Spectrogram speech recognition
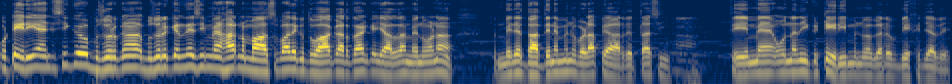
ਉਹ ਢੇਰੀ ਇੰਜ ਸੀ ਕਿ ਉਹ ਬਜ਼ੁਰਗਾਂ ਬਜ਼ੁਰਗ ਕਹਿੰਦੇ ਸੀ ਮੈਂ ਹਰ ਨਮਾਜ਼ ਤੋਂ ਬਾਅਦ ਇੱਕ ਦੁਆ ਕਰਦਾ ਕਿ ਯਾ ਅੱਲਾ ਮੈਨੂੰ ਹਨਾ ਮੇਰੇ ਦਾਦੇ ਨੇ ਮੈਨੂੰ ਬੜਾ ਪਿਆਰ ਦਿੱਤਾ ਸੀ। ਤੇ ਮੈਂ ਉਹਨਾਂ ਦੀ ਇੱਕ ਢੇਰੀ ਮੈਨੂੰ ਅਗਰ ਵਿਖ ਜਾਵੇ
